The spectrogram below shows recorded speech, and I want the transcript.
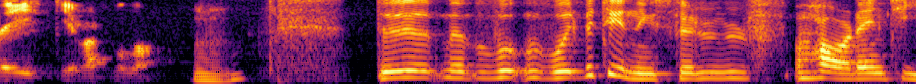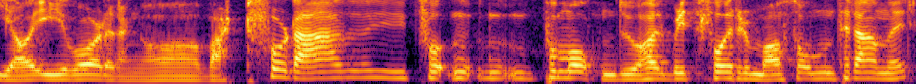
Det gikk i hvert fall da. Mm. Du, hvor, hvor betydningsfull har den tida i Vålerenga vært for deg, for, på måten du har blitt forma som trener?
